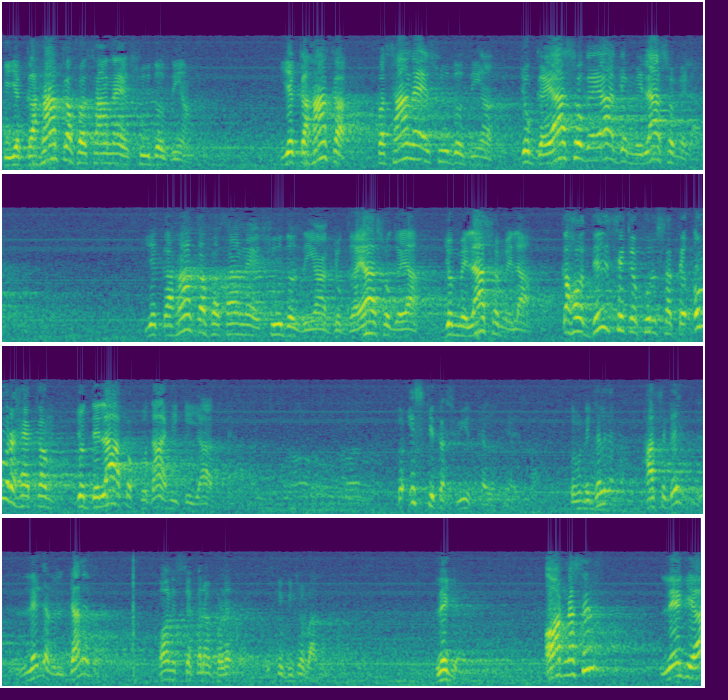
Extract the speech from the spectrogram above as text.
कि ये कहाँ का फसाना है सूदो दिया ये कहाँ का फसाना है सूदो दिया जो गया सो गया, जो मिला सो मिला। ये कहाँ का फसाना है सूदो दिया जो गया सो गया, जो मिला सो मिला। कहो दिल से कि फुर्सत उम्र है कम, जो दिला तो खुदा ही की याद है। तो इसकी तस्वीर चल गया तो निकल गए। हाथ से गए ले गए जाने दो। कौन इस चक्कर में पड़े? उसके पीछे भाग। ले गया। और न सिर्फ़ ले गया,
